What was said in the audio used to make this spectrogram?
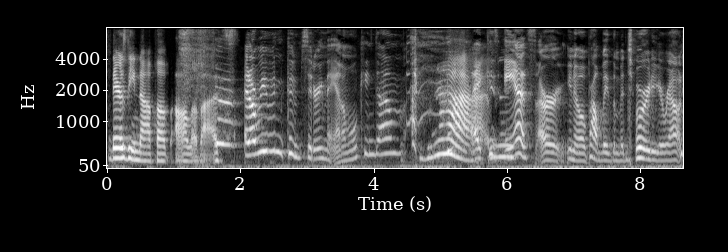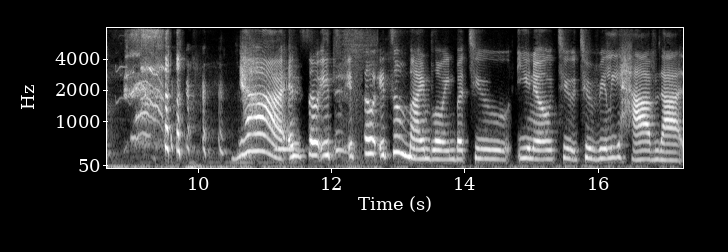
there's enough of all of us. And are we even considering the animal kingdom? Yeah. like because ants are, you know, probably the majority around yeah and so it's it's so it's so mind-blowing but to you know to to really have that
